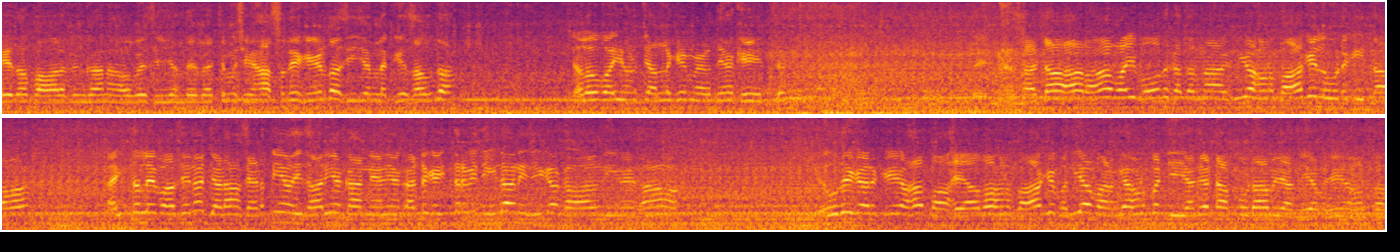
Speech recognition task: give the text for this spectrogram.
ਇਹਦਾ ਬਾਲ ਵਿੰਗਾ ਨਾ ਹੋਵੇ ਸੀਜ਼ਨ ਦੇ ਵਿੱਚ। ਮਸ਼ੀਨ ਹੱਸਦੇ ਖੇਡਦਾ ਸੀਜ਼ਨ ਲੱਗੇ ਸਭ ਦਾ। ਚਲੋ ਬਾਈ, ਹੁਣ ਚੱਲ ਕੇ ਮਿਲਦੇ ਆ ਖੇਤ। 'ਚ ਸਾਡਾ ਆਹ ਰਾਹ ਬਾਈ ਬਹੁਤ ਖਤਰਨਾਕ ਸੀਗਾ, ਹੁਣ ਬਾਹ ਕੇ ਲੋਡ ਕੀਤਾ ਵਾ। ਇੱਧਰਲੇ ਪਾਸੇ ਨਾ ਜੜਾਂ ਸੜਤੀਆਂ ਸੀ, ਸਾਰੀਆਂ ਕਾਨਿਆਂ ਦੀਆਂ ਕੱਢ ਕੇ ਇੱਧਰ ਵੀ ਦੀਂਦਾ ਨਹੀਂ ਸੀਗਾ, ਖਾਲ ਨੀਵੇਂ ਥਾਂ ਵਾ। ਤੇ ਉਹਦੇ ਕਰਕੇ ਆਹ ਬਾਹਿਆ ਵਾ, ਹੁਣ ਬਾਹ ਕੇ ਵਧੀਆ ਬਣ ਗਿਆ, ਹੁਣ ਭੱਜੀ ਜਾਂਦੇ ਆ, ਟਾਪੋ ਟਾਪ ਜਾਂਦੇ ਆ ਮਸ਼ੀਨ ਹੁਣ ਤਾਂ।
